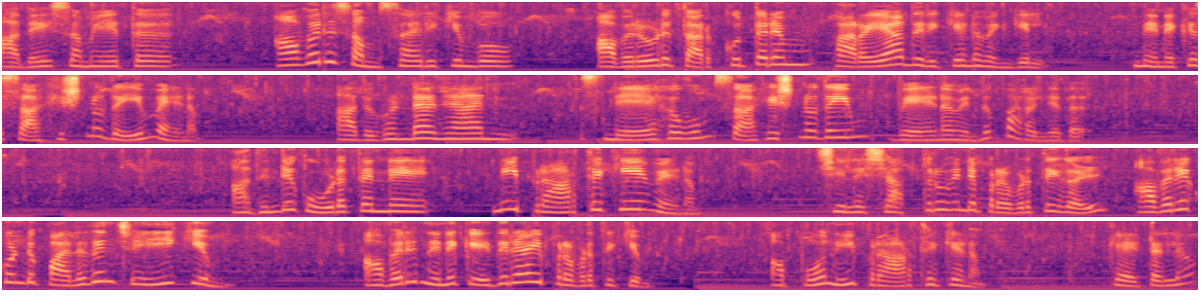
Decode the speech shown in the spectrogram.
അതേ സമയത്ത് അവർ സംസാരിക്കുമ്പോൾ അവരോട് തർക്കുത്തരം പറയാതിരിക്കണമെങ്കിൽ നിനക്ക് സഹിഷ്ണുതയും വേണം. അതുകൊണ്ടാ ഞാൻ സ്നേഹവും സഹിഷ്ണുതയും വേണമെന്ന് പറഞ്ഞത്. അതിന്റെ കൂടെ തന്നെ നീ പ്രാർത്ഥിക്കുകയും വേണം. ചില ശത്രുവിന്റെ പ്രവൃത്തികൾ അവരെ കൊണ്ട് പലതും ചെയ്യിക്കും. അവർ നിനക്കെതിരായി പ്രവർത്തിക്കും. അപ്പോൾ നീ പ്രാർത്ഥിക്കണം. കേട്ടല്ലോ?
